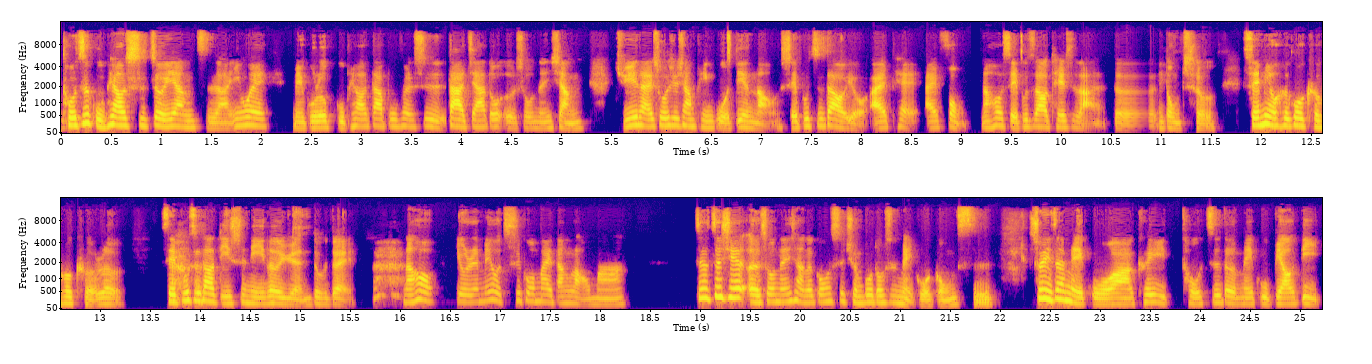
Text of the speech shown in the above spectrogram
投资股票是这样子啊，因为。美国的股票大部分是大家都耳熟能详。举例来说，就像苹果电脑，谁不知道有 iPad、iPhone？然后谁不知道 Tesla 的电动车？谁没有喝过可口可乐？谁不知道迪士尼乐园？对不对？然后有人没有吃过麦当劳吗？这这些耳熟能详的公司，全部都是美国公司。所以在美国啊，可以投资的美股标的。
